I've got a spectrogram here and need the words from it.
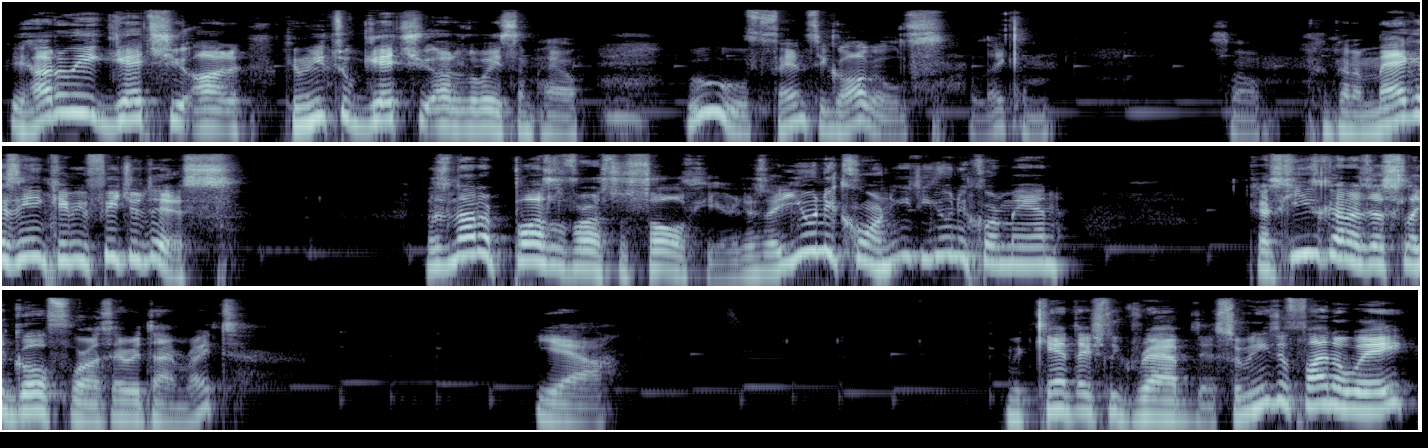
Okay, how do we get you out? Okay, we need to get you out of the way somehow. Ooh, fancy goggles. I like them. So, some kind of magazine? Can we feature this? There's not a puzzle for us to solve here. There's a unicorn. He's a unicorn, man. Because he's gonna just like go for us every time, right? Yeah. We can't actually grab this. So we need to find a way.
